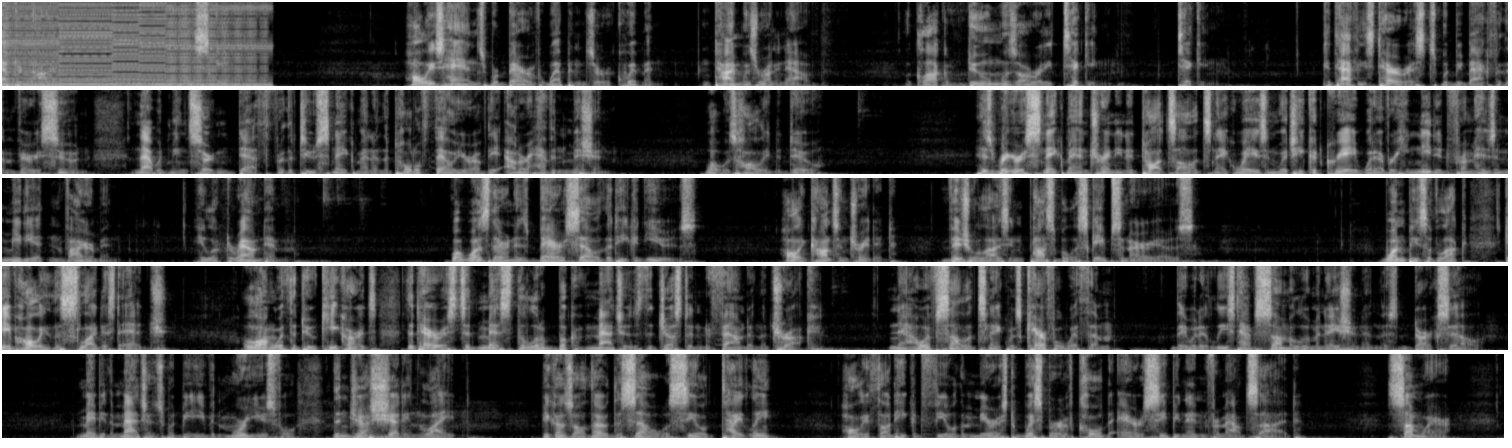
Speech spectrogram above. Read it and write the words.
Chapter 9 The Escape Hawley's hands were bare of weapons or equipment, and time was running out. The clock of doom was already ticking, ticking. Katafi's terrorists would be back for them very soon, and that would mean certain death for the two snake men and the total failure of the Outer Heaven mission. What was Hawley to do? His rigorous Snake Man training had taught Solid Snake ways in which he could create whatever he needed from his immediate environment. He looked around him. What was there in his bare cell that he could use? Hawley concentrated, visualizing possible escape scenarios. One piece of luck gave Hawley the slightest edge. Along with the two keycards, the terrorists had missed the little book of matches that Justin had found in the truck. Now, if Solid Snake was careful with them, they would at least have some illumination in this dark cell. Maybe the matches would be even more useful than just shedding light, because although the cell was sealed tightly, Hawley thought he could feel the merest whisper of cold air seeping in from outside. Somewhere,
